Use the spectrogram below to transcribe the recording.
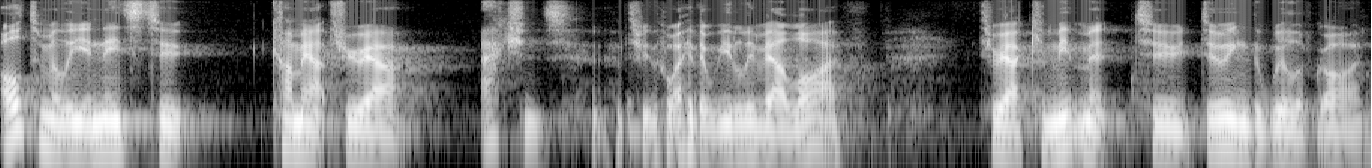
ultimately, it needs to come out through our actions, through the way that we live our life, through our commitment to doing the will of God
